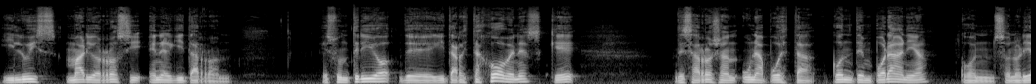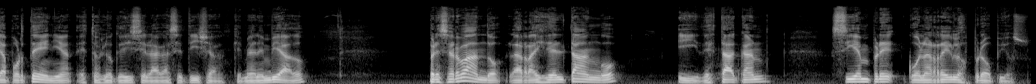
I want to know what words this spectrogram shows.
y Luis Mario Rossi en el guitarrón. Es un trío de guitarristas jóvenes que desarrollan una apuesta contemporánea con sonoridad porteña, esto es lo que dice la gacetilla que me han enviado, preservando la raíz del tango y destacan siempre con arreglos propios.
